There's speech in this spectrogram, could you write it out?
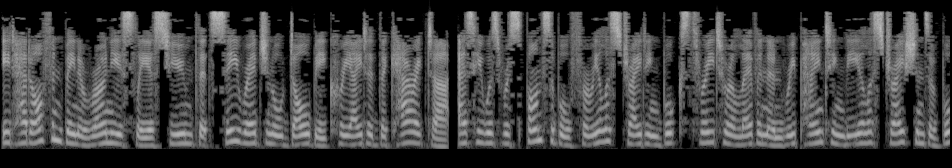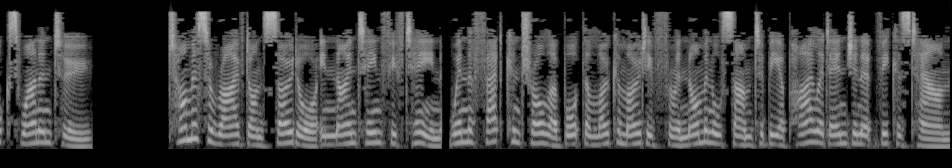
It had often been erroneously assumed that C. Reginald Dolby created the character, as he was responsible for illustrating books 3 to 11 and repainting the illustrations of books 1 and 2. Thomas arrived on Sodor in 1915, when the Fat Controller bought the locomotive for a nominal sum to be a pilot engine at Vickerstown.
